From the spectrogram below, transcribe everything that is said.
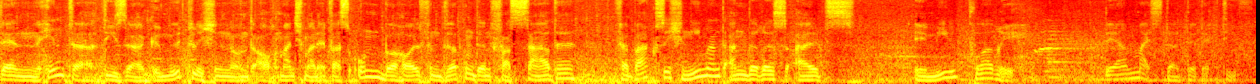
Denn hinter dieser gemütlichen und auch manchmal etwas unbeholfen wirkenden Fassade verbarg sich niemand anderes als Émile Poiret, der Meisterdetektiv.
